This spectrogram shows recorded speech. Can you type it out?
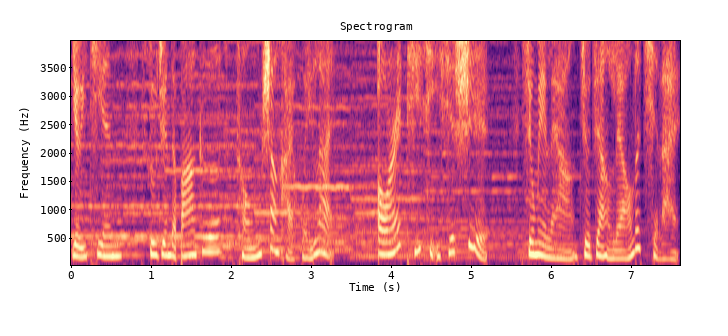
有一天，苏娟的八哥从上海回来，偶尔提起一些事，兄妹俩就这样聊了起来。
